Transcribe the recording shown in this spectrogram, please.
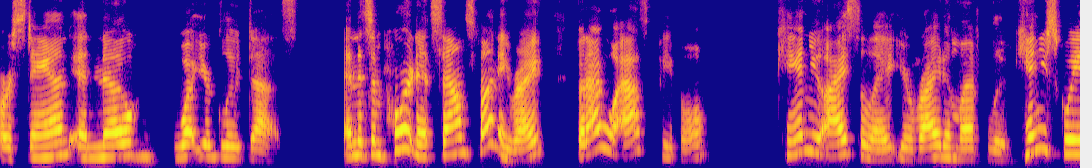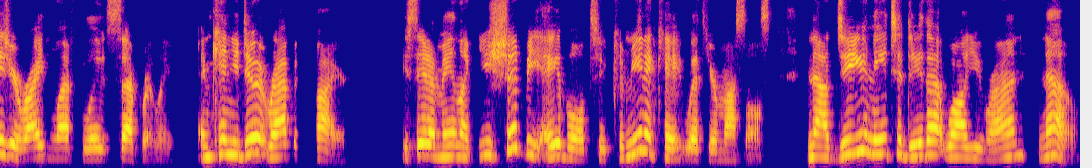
or stand and know what your glute does. And it's important. It sounds funny, right? But I will ask people can you isolate your right and left glute? Can you squeeze your right and left glute separately? And can you do it rapid fire? You see what I mean? Like you should be able to communicate with your muscles. Now, do you need to do that while you run? No.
